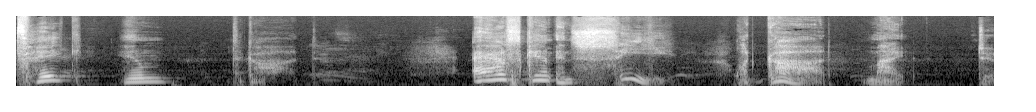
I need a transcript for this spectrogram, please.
Take him to God. Ask him and see what God might do.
